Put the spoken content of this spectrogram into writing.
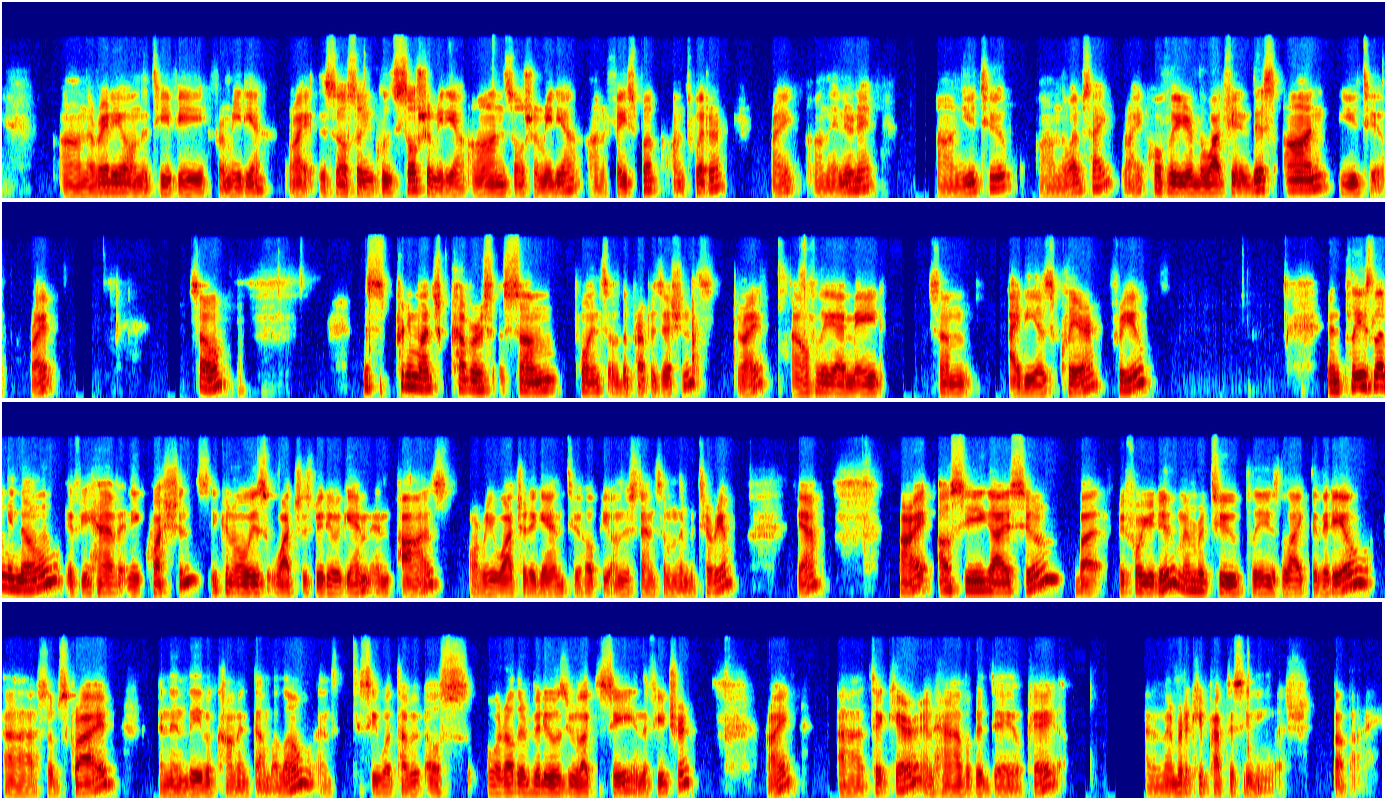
On the radio, on the TV for media, right? This also includes social media, on social media, on Facebook, on Twitter, right? On the internet, on YouTube, on the website, right? Hopefully you're watching this on YouTube, right? So this pretty much covers some points of the prepositions, right? Uh, hopefully I made some ideas clear for you. And please let me know if you have any questions. You can always watch this video again and pause or rewatch it again to help you understand some of the material. Yeah. All right, I'll see you guys soon. But before you do, remember to please like the video, uh, subscribe, and then leave a comment down below and to see what type of else, what other videos you would like to see in the future. Right. Uh, take care and have a good day. Okay. And remember to keep practicing English. Bye-bye.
